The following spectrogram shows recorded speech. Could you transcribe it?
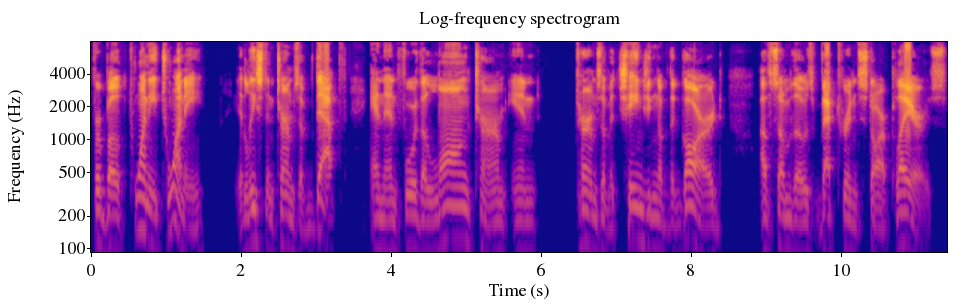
for both 2020, at least in terms of depth, and then for the long term in terms of a changing of the guard of some of those veteran star players.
